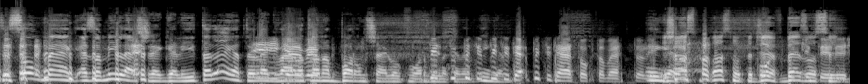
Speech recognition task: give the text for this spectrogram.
szok meg, ez a millás reggeli, itt a lehető legváratlanabb baromságok fordulnak el. Picit, picit, picit elszoktam ettől. Igen. És azt, azt mondta Jeff Bezos, hogy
